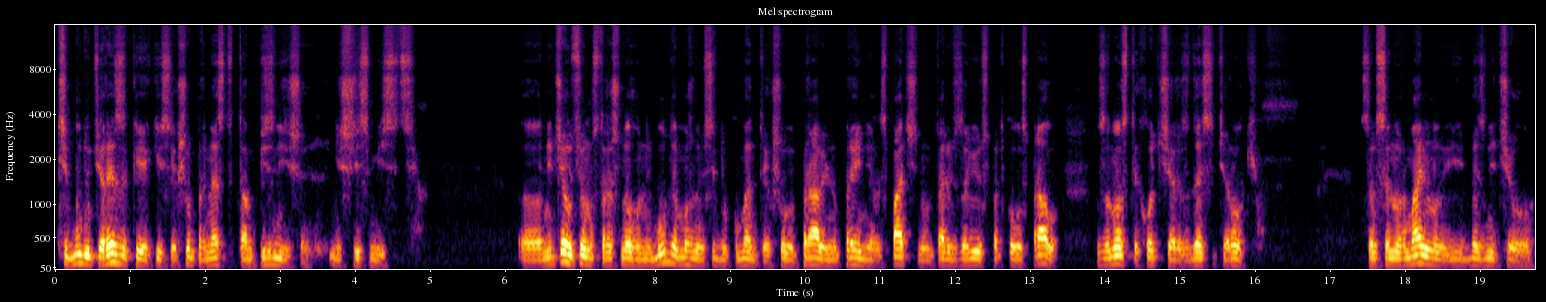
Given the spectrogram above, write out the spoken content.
Чи будуть ризики якісь, якщо принести там пізніше, ніж 6 місяців? Нічого в цьому страшного не буде. Можна всі документи, якщо ви правильно прийняли спадщину, нотаріус завів спадкову справу, заносити хоч через 10 років. Це все нормально і без нічого.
